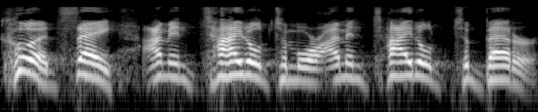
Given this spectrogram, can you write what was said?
could say, I'm entitled to more. I'm entitled to better.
